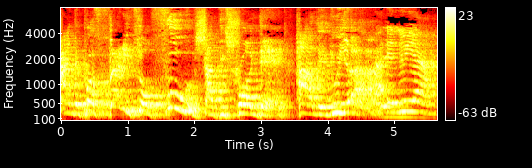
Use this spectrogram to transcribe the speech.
And the prosperity of fools shall destroy them. Hallelujah. Halleluja.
